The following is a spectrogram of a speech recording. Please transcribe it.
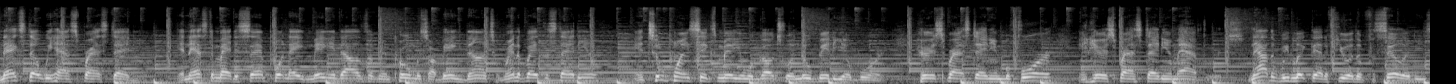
Next up, we have Spratt Stadium. An estimated $7.8 million of improvements are being done to renovate the stadium, and 2.6 million will go to a new video board. Here's Spratt Stadium before, and here at Spratt Stadium afterwards. Now that we looked at a few of the facilities,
